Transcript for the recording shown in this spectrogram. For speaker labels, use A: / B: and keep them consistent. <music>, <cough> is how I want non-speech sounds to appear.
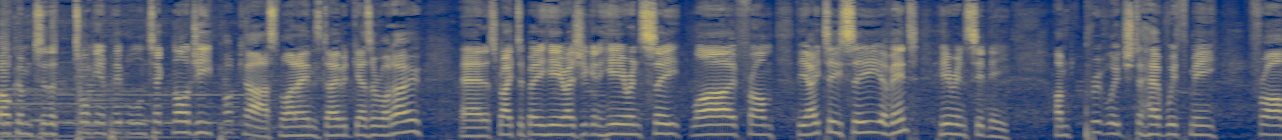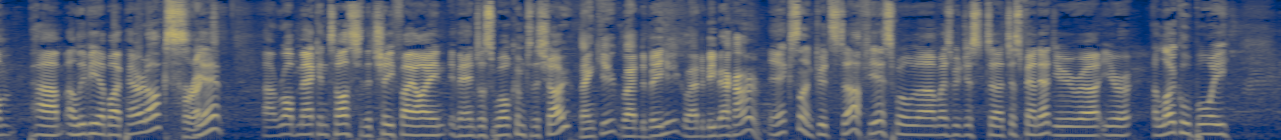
A: Welcome to the Talking People and Technology podcast. My name is David Guazzarotto, and it's great to be here, as you can hear and see, live from the ATC event here in Sydney. I'm privileged to have with me from um, Olivia by Paradox.
B: Correct.
A: Yeah. Uh, Rob McIntosh, the Chief AI Evangelist. Welcome to the show.
B: Thank you. Glad to be here. Glad to be back home.
A: Excellent, good stuff. Yes, well, um, as we just uh, just found out, you're uh, you're a local boy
